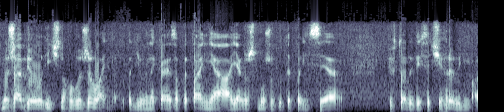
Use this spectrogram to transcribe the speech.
межа біологічного виживання. Тоді виникає запитання: а як же ж може бути пенсія? Півтори тисячі гривень, Е,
